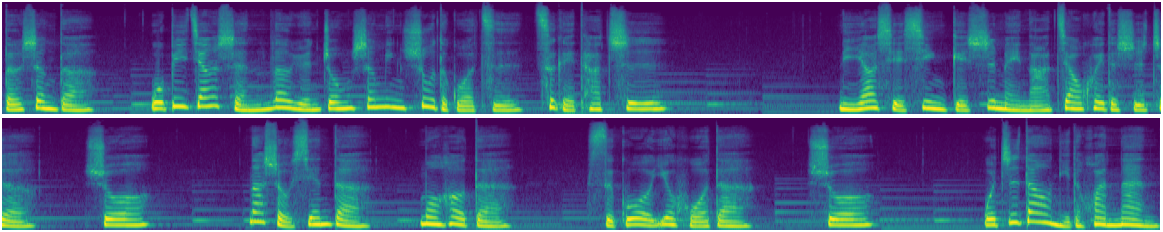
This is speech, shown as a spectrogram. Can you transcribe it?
得胜的，我必将神乐园中生命树的果子赐给他吃。你要写信给士美拿教会的使者，说：那首先的、末后的、死过又活的，说。我知道你的患难，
